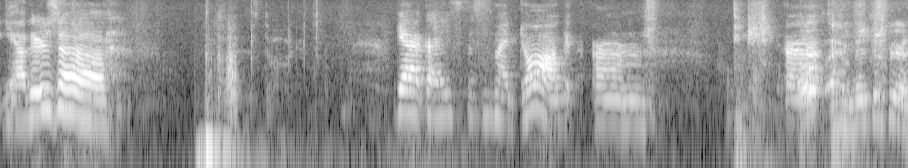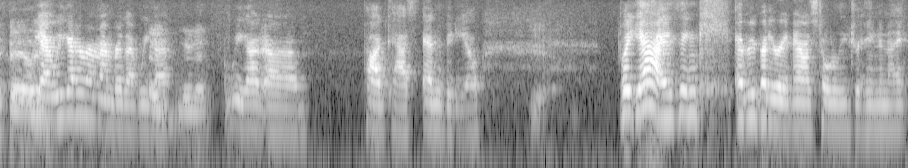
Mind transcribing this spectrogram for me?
Yeah, there's a. This dog. Yeah, guys, this is my dog. Um. Uh, Oh. Make an appearance, Bailey. Yeah, we got to remember that we Hey, got Luna. we got a podcast and video. But yeah, I think everybody right now is totally drained, and I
